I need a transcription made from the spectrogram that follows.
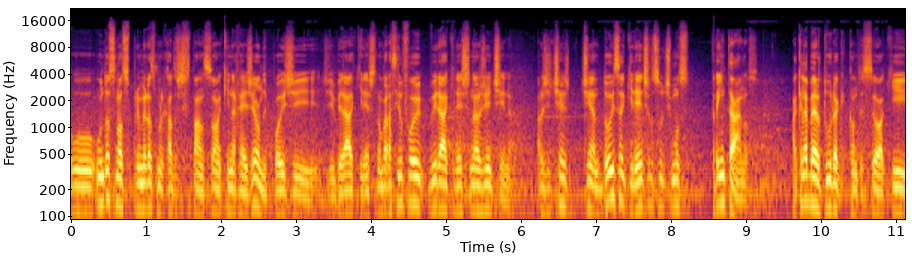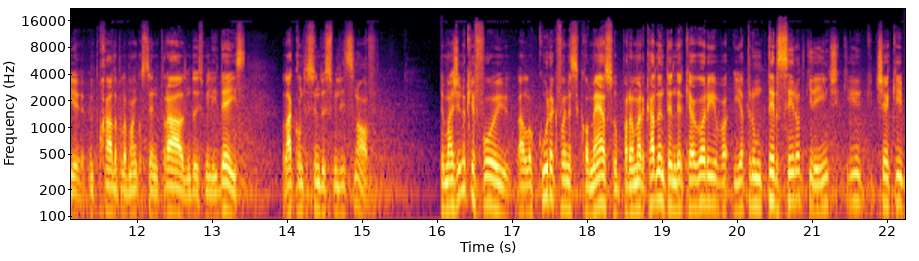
um dos nossos primeiros mercados de expansão aqui na região, depois de, de virar adquirente no Brasil, foi virar adquirente na Argentina. A Argentina tinha dois adquirentes nos últimos 30 anos. Aquela abertura que aconteceu aqui, empurrada pelo Banco Central em 2010, lá aconteceu em 2019. Então, imagina que foi a loucura que foi nesse começo para o mercado entender que agora ia, ia ter um terceiro adquirente que, que tinha que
